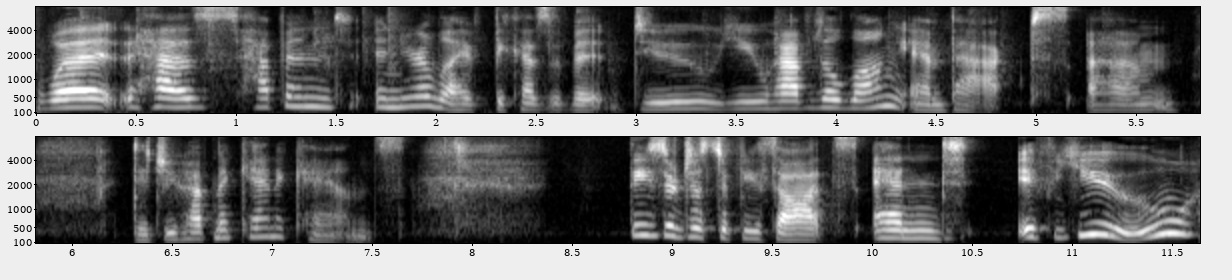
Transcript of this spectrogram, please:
what has happened in your life because of it? Do you have the lung impacts? Um, did you have mechanic hands? These are just a few thoughts. And if you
